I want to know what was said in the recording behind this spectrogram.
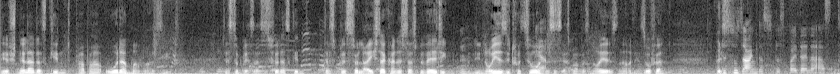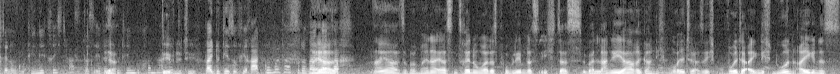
je schneller das Kind Papa oder Mama sieht, desto besser ist es für das Kind. Das, desto leichter kann es das bewältigen. Die neue Situation, Ja. das ist erstmal was Neues. Ne? Und insofern Würdest du sagen, dass du das bei deiner ersten Trennung gut hingekriegt hast, dass ihr das Ja, gut hinbekommen habt? definitiv. Weil du dir so viel Rat geholt hast oder weil Naja, einfach naja, also bei meiner ersten Trennung war das Problem, dass ich das über lange Jahre gar nicht wollte. Also ich wollte eigentlich nur ein eigenes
